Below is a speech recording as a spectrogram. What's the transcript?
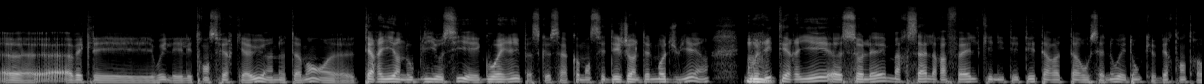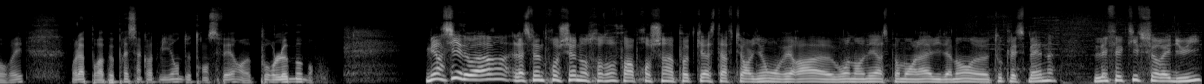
euh, avec les, oui, les, les transferts qu'il y a eu, hein, notamment. Euh, Terrier, on oublie aussi, et Gouiri, parce que ça a commencé déjà dès le mois de juillet. Hein. Gouiri, Terrier, Soleil, Marsal, Raphaël, Kenny Tété, Tar- Taroussano et donc Bertrand Traoré. Voilà pour à peu près 50 millions de transferts pour le moment. Merci Edouard. La semaine prochaine, on se retrouve pour un prochain podcast After Lyon. On verra euh, où on en est à ce moment-là, évidemment, euh, toutes les semaines. L'effectif se réduit.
